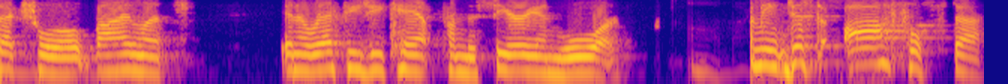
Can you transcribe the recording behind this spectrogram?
sexual violence in a refugee camp from the Syrian war. I mean, just awful stuff.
